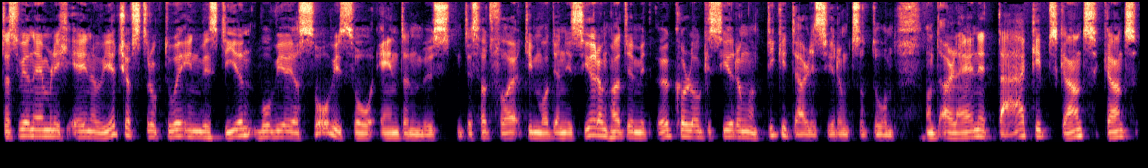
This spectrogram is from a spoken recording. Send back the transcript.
dass wir nämlich in eine Wirtschaftsstruktur investieren, wo wir ja sowieso ändern müssten. Das hat vor, die Modernisierung hat ja mit Ökologisierung und Digitalisierung zu tun. Und alleine da gibt's ganz, ganz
